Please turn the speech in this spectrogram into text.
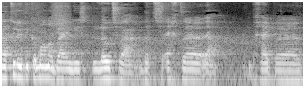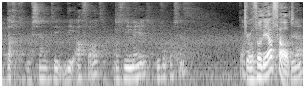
Natuurlijk, die commandoopleiding die is loodzwaar. Dat is echt, ja, ik begrijp eh 80% die, die afvalt, als het niet meer is. Hoeveel procent? 80? Hoeveel die afvalt? Ja?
